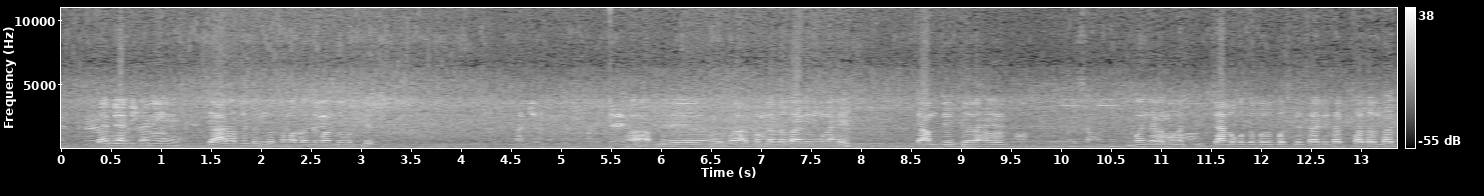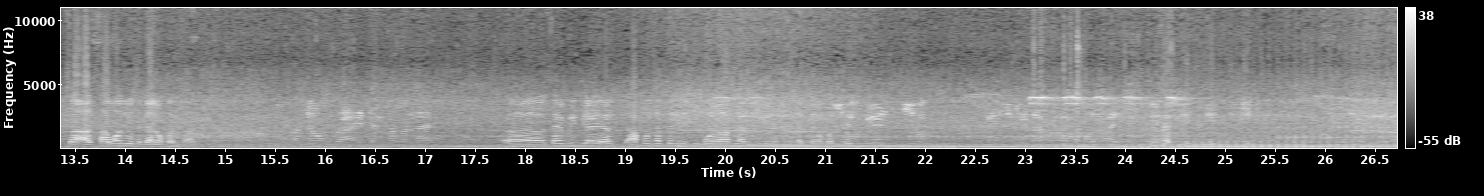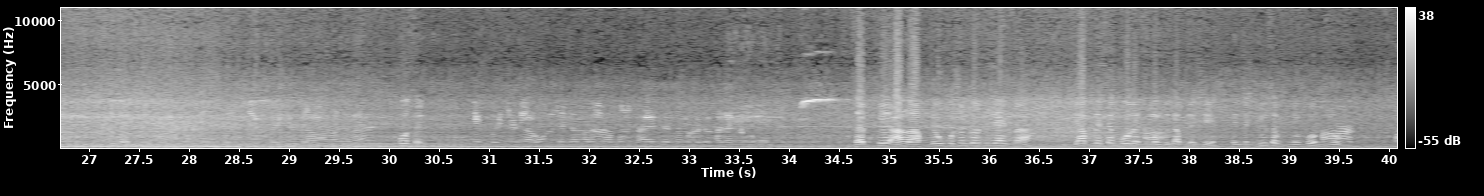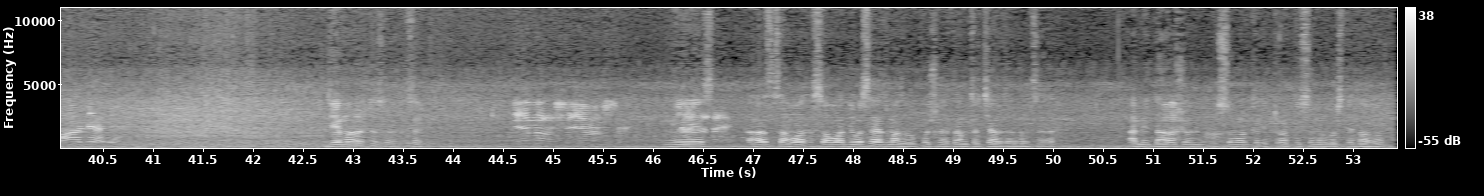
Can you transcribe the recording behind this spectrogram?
साहेब या ठिकाणी चार आपले धनगर समाजाचे बांधव बसले. हा आपले ब- कमलाकर आणि म्हणून आहेत. श्याम तीरकर आहेत. बंजारा दोन आहेत. चार लोक बसले आणि साधारणतः चा- सहावा दिवस आहे त्या लोकांचा आज. साहेब मी ते- आपण त्यांच्याशी बोलावं असं आमची विनंती त्या लोकांशी जी साहेब जी जी जी साहेब ते आपले उपोषण करते जे आहेत ना ते आपल्या साहेब बोलायचं म्हणतात आपल्याशी. त्यांच्याशी देऊ साहेब phone Jai Maharashtra sir. Sir. मी हा सहावा सहावा दिवस आहे आज माझा उपोषणाचा आमचा चार जणांचा. आम्ही धाराशिव समोर कलेक्टर ऑफिस समोर बसलेलो आहोत.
